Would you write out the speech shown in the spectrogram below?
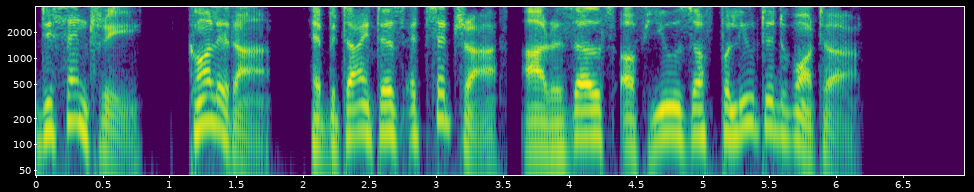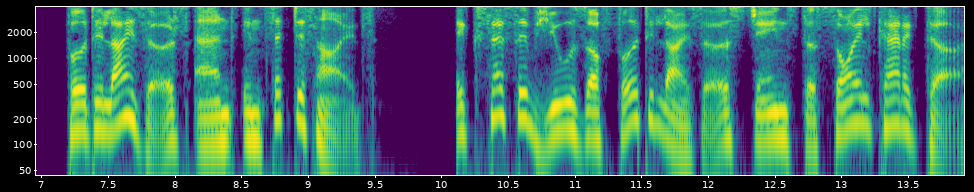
dysentery, cholera, hepatitis etc. are results of use of polluted water. Fertilizers and insecticides Excessive use of fertilizers change the soil character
